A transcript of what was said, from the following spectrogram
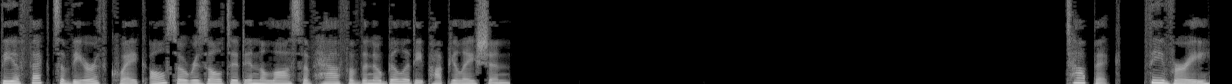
The effects of the earthquake also resulted in the loss of half of the nobility population. Thievery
